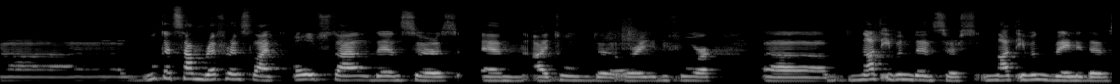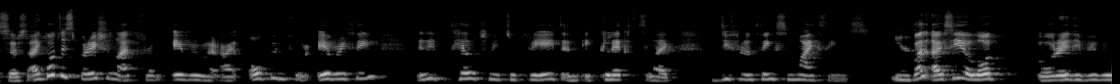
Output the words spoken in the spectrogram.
uh, look at some reference like old style dancers. And I told uh, already before, uh, not even dancers, not even belly dancers. I got inspiration like from everywhere. I open for everything, and it helps me to create and eclect like different things, my things. yes But I see a lot already people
